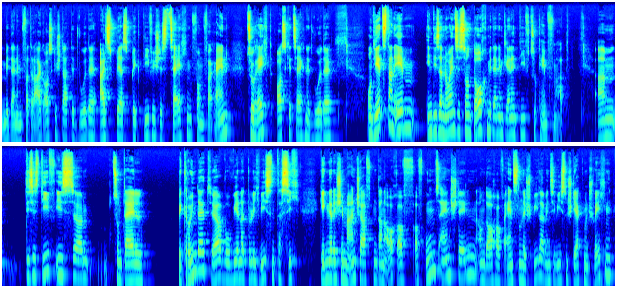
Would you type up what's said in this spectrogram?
mit einem Vertrag ausgestattet wurde, als perspektivisches Zeichen vom Verein zu Recht ausgezeichnet wurde und jetzt dann eben in dieser neuen Saison doch mit einem kleinen Tief zu kämpfen hat. Ähm, dieses Tief ist ähm, zum Teil begründet, ja, wo wir natürlich wissen, dass sich gegnerische Mannschaften dann auch auf, auf uns einstellen und auch auf einzelne Spieler, wenn sie wissen Stärken und Schwächen.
